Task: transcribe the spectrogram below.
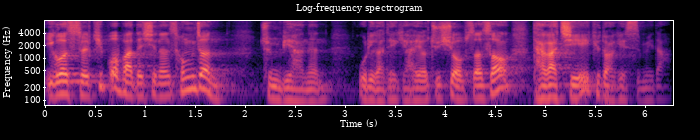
이것을 기뻐 받으시는 성전 준비하는 우리가 되게 하여 주시옵소서 다 같이 기도하겠습니다.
